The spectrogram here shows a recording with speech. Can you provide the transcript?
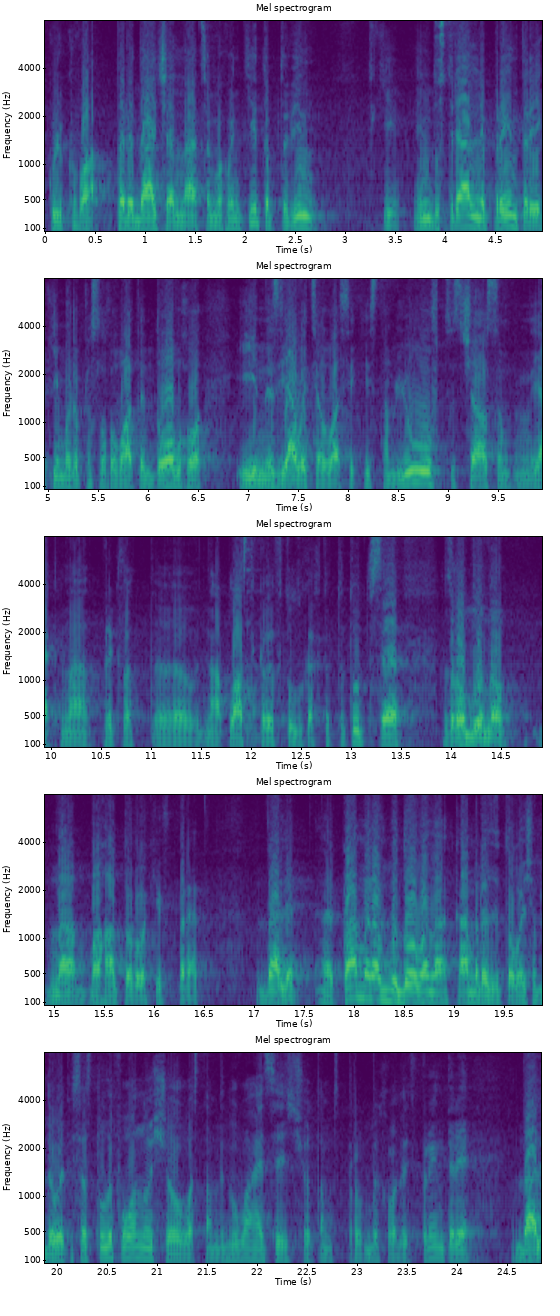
кулькова передача на цьому гвинті, тобто він такий індустріальний принтер, який може прослугувати довго і не з'явиться у вас якийсь там люфт з часом, як, наприклад, е, на пластикових втулках. Тобто тут все зроблено на багато років вперед. Далі е, камера вбудована, камера для того, щоб дивитися з телефону, що у вас там відбувається що там виходить в принтері. Далі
